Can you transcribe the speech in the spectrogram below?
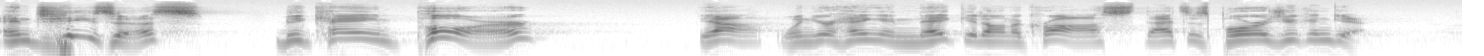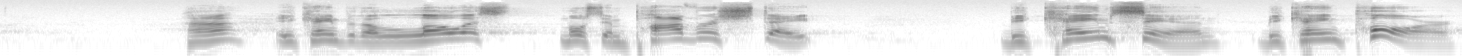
And Jesus became poor yeah, when you're hanging naked on a cross, that's as poor as you can get. Huh? He came to the lowest, most impoverished state, became sin, became poor,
